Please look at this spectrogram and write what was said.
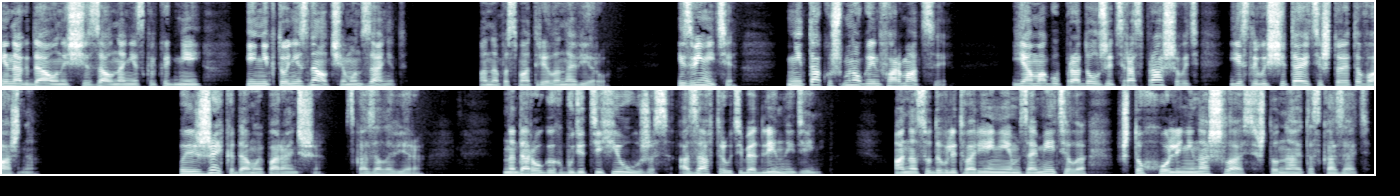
Иногда он исчезал на несколько дней, и никто не знал, чем он занят. Она посмотрела на Веру. «Извините, не так уж много информации. Я могу продолжить расспрашивать, если вы считаете, что это важно». «Поезжай-ка домой пораньше», — сказала Вера. «На дорогах будет тихий ужас, а завтра у тебя длинный день». Она с удовлетворением заметила, что Холли не нашлась, что на это сказать.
